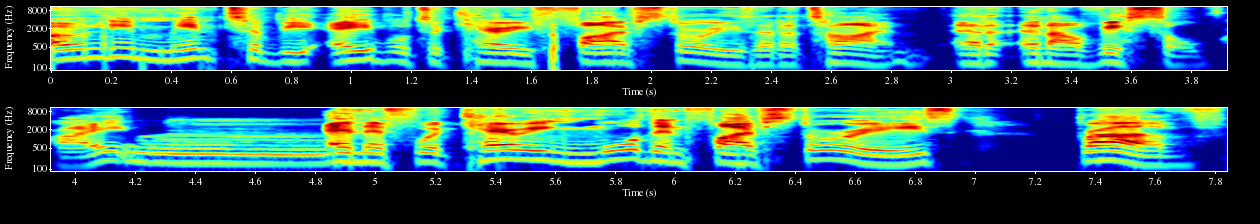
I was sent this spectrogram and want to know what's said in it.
only meant to be able to carry five stories at a time at, in our vessel right? Mm, and if we're carrying more than five stories bruv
